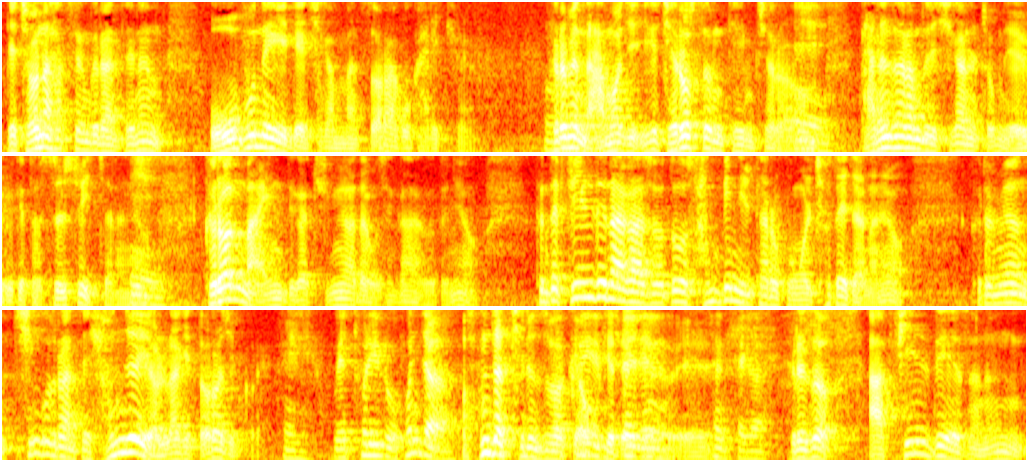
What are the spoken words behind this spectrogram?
그러니까 저는 학생들한테는 5분의 1의 시간만 써라고 가르쳐요. 그러면 나머지 이게 제로섬 게임처럼 음. 예. 다른 사람들이 시간을 좀 여유롭게 더 쓸 수 있잖아요. 예. 그런 마인드가 중요하다고 생각하거든요. 근데 필드 나가서도 3빈 1타로 공을 쳐대잖아요. 그러면 친구들한테 현저히 연락이 떨어질 거예요. 예. 외톨이로 혼자 혼자 치는 수밖에 없게 되는 예. 상태가 그래서 아 필드에서는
